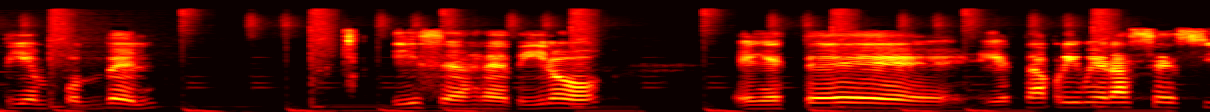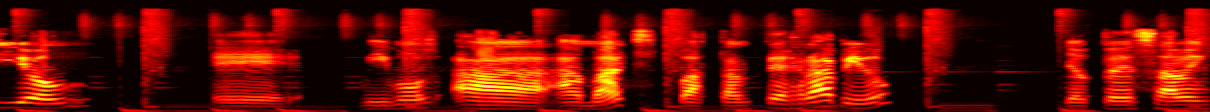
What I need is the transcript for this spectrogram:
tiempos de él y se retiró en, este, esta primera sesión eh, vimos a, Max bastante rápido ya ustedes saben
